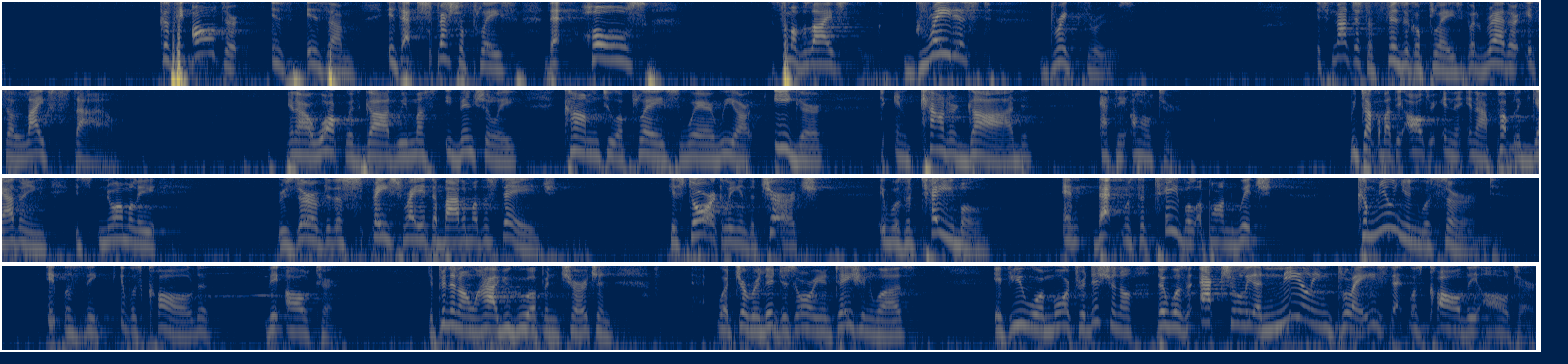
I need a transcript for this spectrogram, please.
Because the altar is, is, um, is that special place that holds some of life's greatest breakthroughs. It's not just a physical place, but rather it's a lifestyle. In our walk with God, we must eventually come to a place where we are eager to encounter God at the altar. We talk about the altar in, the, in our public gathering, it's normally reserved to the space right at the bottom of the stage. Historically, in the church, it was a table and that was the table upon which communion was served. It was, the, it was called the altar. Depending on how you grew up in church and what your religious orientation was, if you were more traditional, there was actually a kneeling place that was called the altar.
